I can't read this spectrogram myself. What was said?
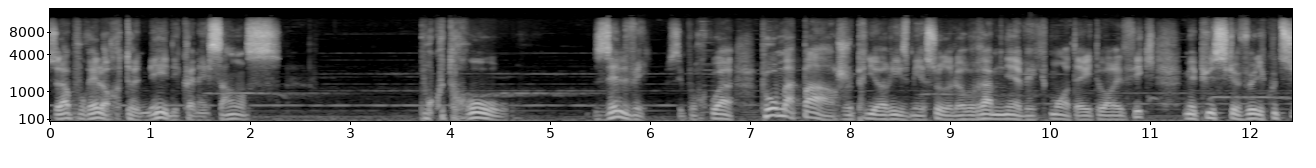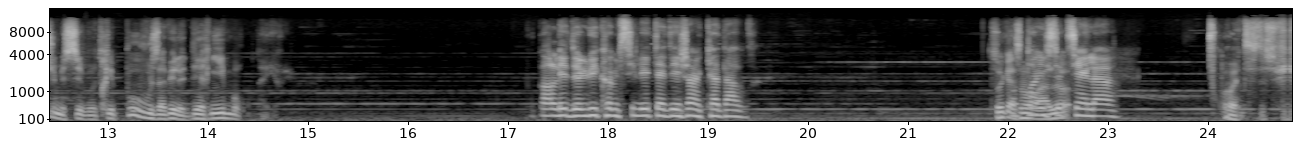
Cela pourrait leur donner des connaissances beaucoup trop élevées. C'est pourquoi, pour ma part, je priorise bien sûr de le ramener avec moi en territoire elfique, mais puisque veut les coutumes et c'est votre époux, vous avez le dernier mot. Nairu. Vous parlez de lui comme s'il était déjà un cadavre. Sûr qu'à ce Pourtant, il se moment-là, tient là. Ouais, tu-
